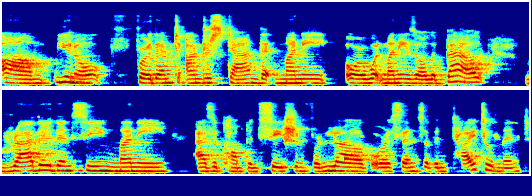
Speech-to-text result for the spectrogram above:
um, you know for them to understand that money or what money is all about rather than seeing money as a compensation for love or a sense of entitlement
